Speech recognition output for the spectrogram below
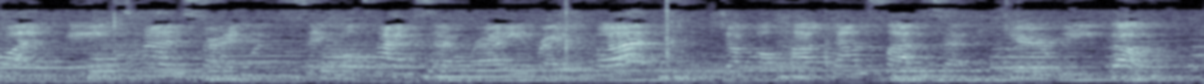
one, eight times, starting with a single time step. Ready? Right foot, shuffle, hop down, slap step. Here we go.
